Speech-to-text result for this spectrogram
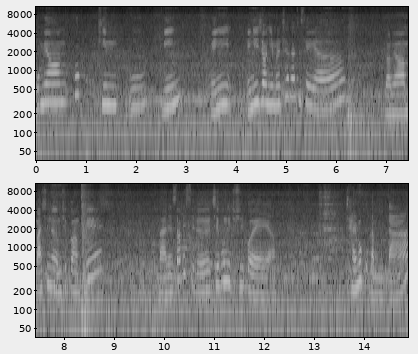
오면 꼭 김우민 매니, 매니저님을 찾아주세요. 그러면 맛있는 음식과 함께 많은 서비스를 제공해 주실 거예요. 잘 먹고 갑니다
